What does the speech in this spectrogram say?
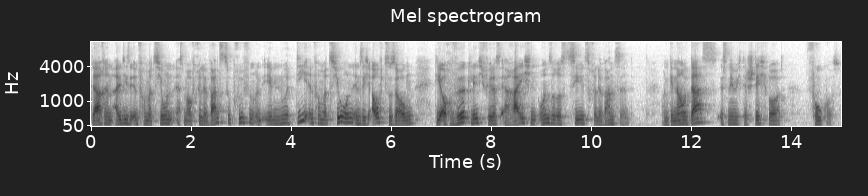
darin, all diese Informationen erstmal auf Relevanz zu prüfen und eben nur die Informationen in sich aufzusaugen, die auch wirklich für das Erreichen unseres Ziels relevant sind. Und genau das ist nämlich der Stichwort Fokus.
